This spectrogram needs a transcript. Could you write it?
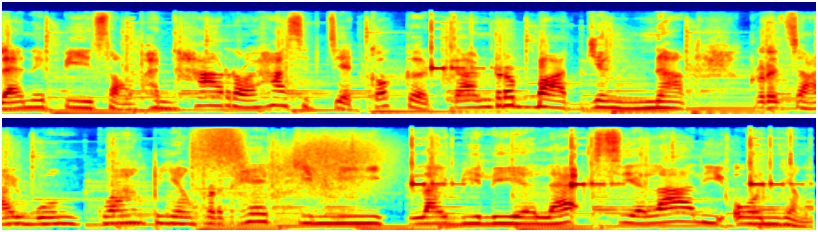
และในปี 2557 ก็เกิดการระบาดอย่างหนัก กระจายวงกว้างไปยังประเทศกินีไลบีเรีย และเซียร่าลีโอนอย่าง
